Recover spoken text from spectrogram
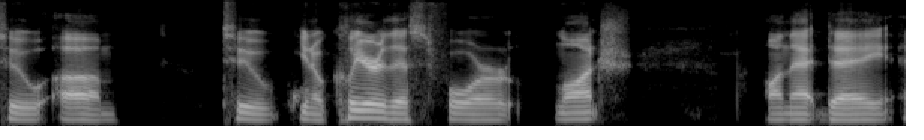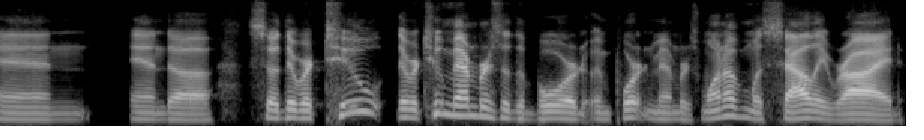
to um to you know clear this for launch on that day and and uh, so there were two there were two members of the board important members. One of them was Sally Ride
